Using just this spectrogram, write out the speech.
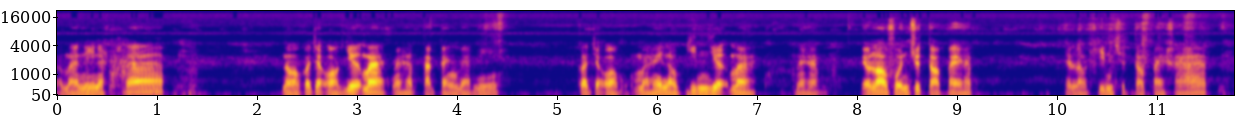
ประมาณนี้นะครับ หน่อก็จะออกเยอะมากนะครับ ตัดแต่งแบบนี้ ก็จะออกมาให้เรากินเยอะมากนะครับ เดี๋ยวรอฝนชุดต่อไปครับ เดี๋ยวรอกินชุดต่อไปครับ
